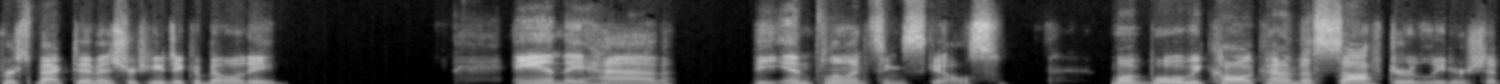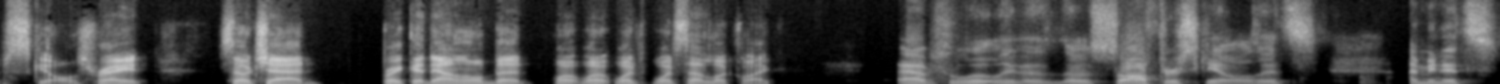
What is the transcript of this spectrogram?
perspective and strategic ability, and they have the influencing skills, what, what we call kind of the softer leadership skills, right? So, Chad, break that down a little bit. What, what, what what's that look like? Absolutely, those, those softer skills. It's, I mean, it's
